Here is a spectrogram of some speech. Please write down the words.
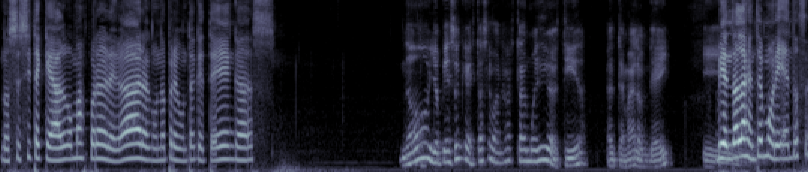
no sé si te queda algo más por agregar, alguna pregunta que tengas. No, yo pienso que esta semana va a estar muy divertida el tema del update Viendo a la gente muriéndose.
